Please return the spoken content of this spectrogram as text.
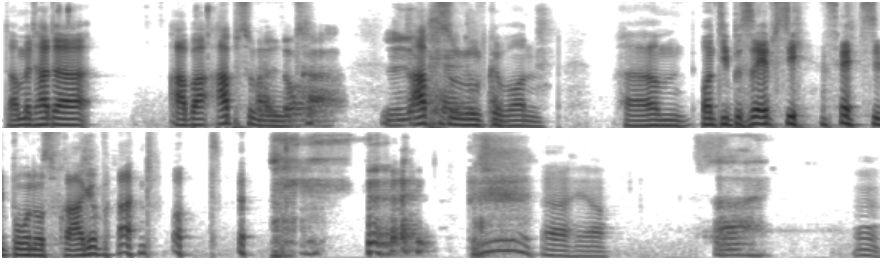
damit hat er aber absolut locker. locker absolut gewonnen. Ähm, und die, selbst, die, selbst die Bonusfrage beantwortet. Ach ja. Ah, Hm.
